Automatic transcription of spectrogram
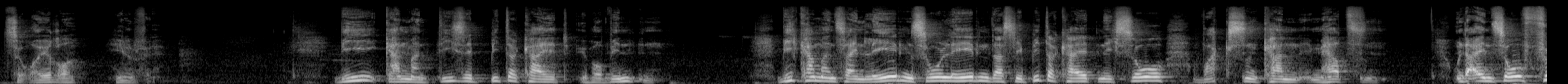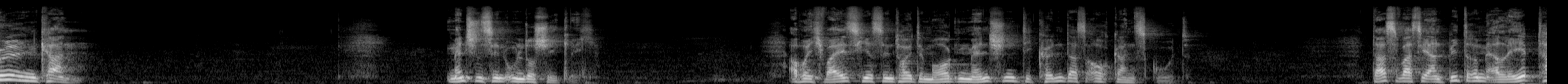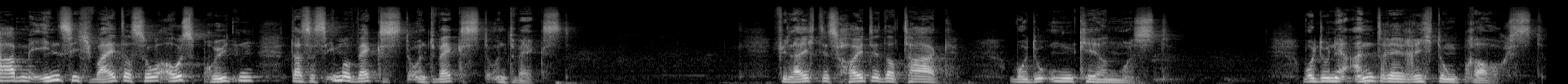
zu eurer Hilfe. Wie kann man diese Bitterkeit überwinden? Wie kann man sein Leben so leben, dass die Bitterkeit nicht so wachsen kann im Herzen und einen so füllen kann? Menschen sind unterschiedlich. Aber ich weiß, hier sind heute Morgen Menschen, die können das auch ganz gut. Das, was sie an bitterem erlebt haben, in sich weiter so ausbrüten, dass es immer wächst und wächst und wächst. Vielleicht ist heute der Tag, wo du umkehren musst wo du eine andere Richtung brauchst,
